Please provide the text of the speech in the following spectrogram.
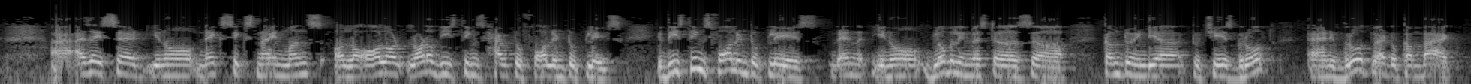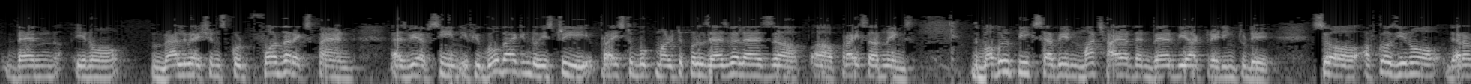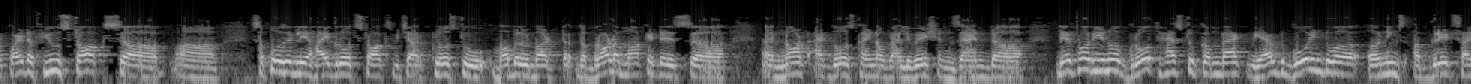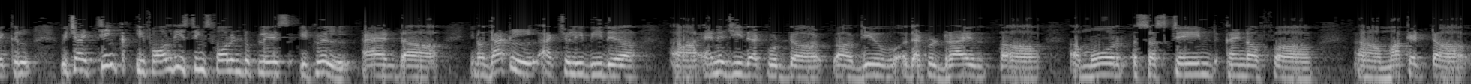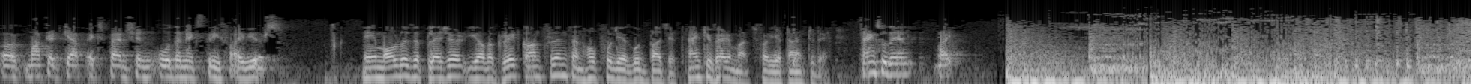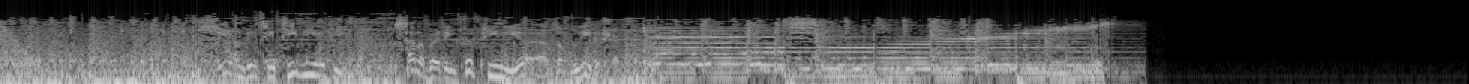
As I said, you know, next six, nine months, a lo- a lot of these things have to fall into place. If these things fall into place, then, you know, global investors come to India to chase growth. And if growth were to come back, then, you know, valuations could further expand as we have seen. If you go back into history, price to book multiples as well as uh, uh, price earnings, the bubble peaks have been much higher than where we are trading today. So, of course, you know, there are quite a few stocks, uh, uh supposedly high growth stocks, which are close to bubble, but the broader market is uh, uh, not at those kind of valuations. And therefore, you know, growth has to come back. We have to go into a earnings upgrade cycle, which I think if all these things things fall into place, it will. And, uh, you know, that will actually be the uh, energy that would uh, uh give, that would drive uh, a more sustained kind of uh, market, market cap expansion over the next three, five years. Nem, always a pleasure. You have a great conference and hopefully a good budget. Thank you very much for your time today. Thanks, Udayan. Bye. CNBC TV 18, celebrating 15 years of leadership.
